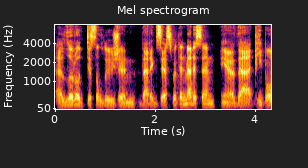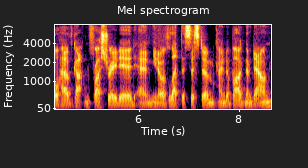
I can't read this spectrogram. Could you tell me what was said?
a little disillusion that exists within medicine, you know, that people have gotten frustrated and, you know, have let the system kind of bog them down.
